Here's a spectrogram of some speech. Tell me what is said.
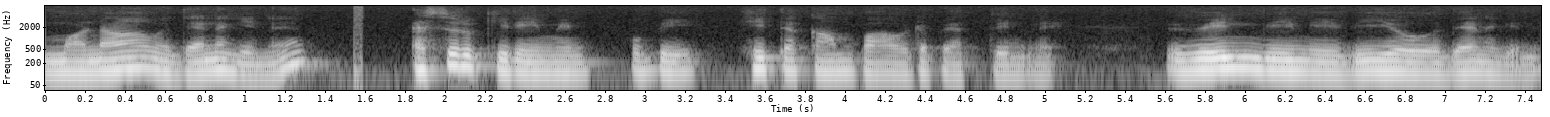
මනාව දැනගෙන ඇසුරු කිරීමෙන් ඔබේ හිත කම්පාවට පැත්වෙන්නේ. වෙන්වීමේ වියෝව දැනගෙන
